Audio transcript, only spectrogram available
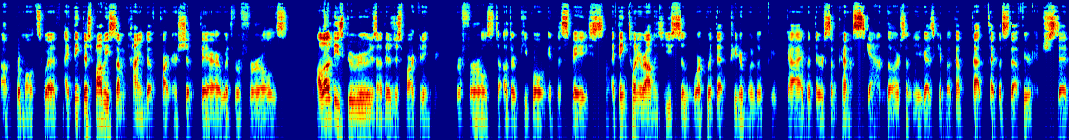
um, promotes with. I think there's probably some kind of partnership there with referrals a lot of these gurus, uh, they're just marketing referrals to other people in the space. I think Tony Robbins used to work with that Peter Mallouk guy, but there was some kind of scandal or something. You guys can look up that type of stuff if you're interested.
